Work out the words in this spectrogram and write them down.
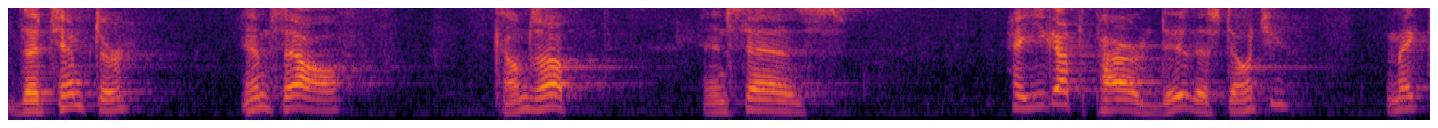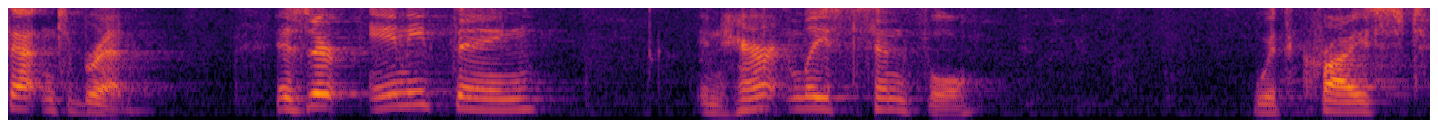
The tempter himself comes up and says, hey, you got the power to do this, don't you? Make that into bread. Is there anything inherently sinful with Christ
